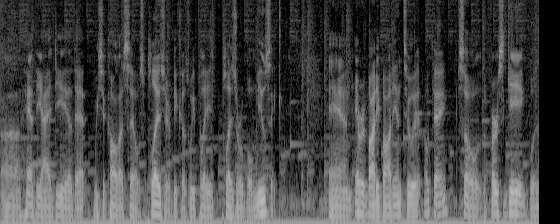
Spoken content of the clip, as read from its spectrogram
uh, had the idea that we should call ourselves Pleasure because we play pleasurable music. And everybody bought into it. Okay. So the first gig was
